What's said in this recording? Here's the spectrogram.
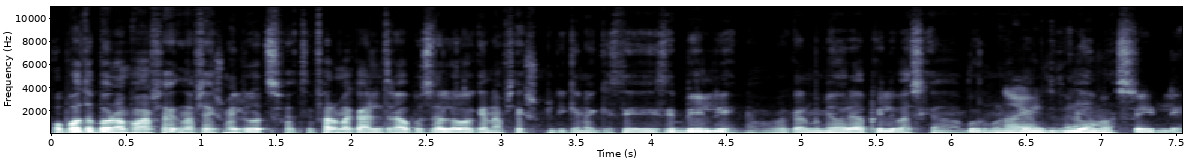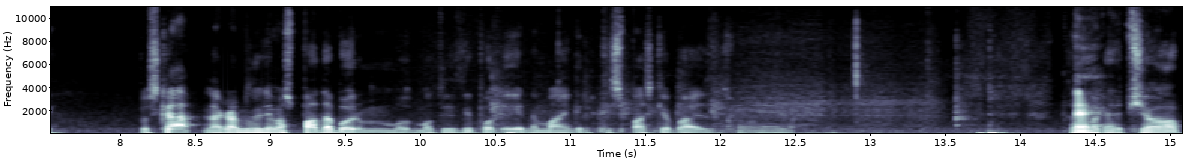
Οπότε μπορούμε να, πάμε να φτιάξ- να φτιάξουμε λίγο τη τη φάρμα καλύτερα όπως θέλω εγώ και να φτιάξουμε και εκείνο εκεί στη, στην πύλη. Να κάνουμε μια ωραία πύλη βασικά. Να μπορούμε να, Να, κάνουμε γιατί τη δεν δουλειά έχουμε μας. πύλη. Βασικά, να κάνουμε τη δουλειά μας πάντα μπορούμε με, με οτιδήποτε. Γιατί είναι Minecraft και σπάς και βάζεις. Θέλουμε Ε. κάτι πιο.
